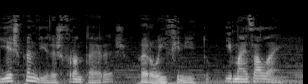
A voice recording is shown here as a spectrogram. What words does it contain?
e expandir as fronteiras para o infinito e mais além.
